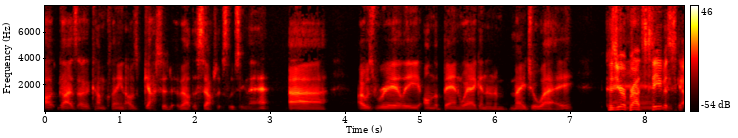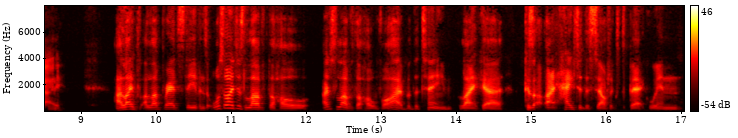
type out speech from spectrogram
uh, guys. I gotta come clean. I was gutted about the Celtics losing that. Uh, I was really on the bandwagon in a major way. Because you're a Brad Stevens guy. I like I love Brad Stevens. Also, I just love the whole. I just love the whole vibe of the team. Like, because I, I hated the Celtics back when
